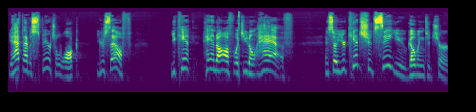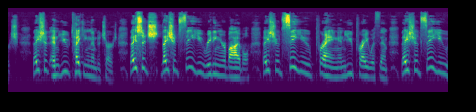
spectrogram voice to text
you have to have a spiritual walk yourself. You can't hand off what you don't have. And so your kids should see you going to church. They should and you taking them to church. They should they should see you reading your Bible. They should see you praying and you pray with them. They should see you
